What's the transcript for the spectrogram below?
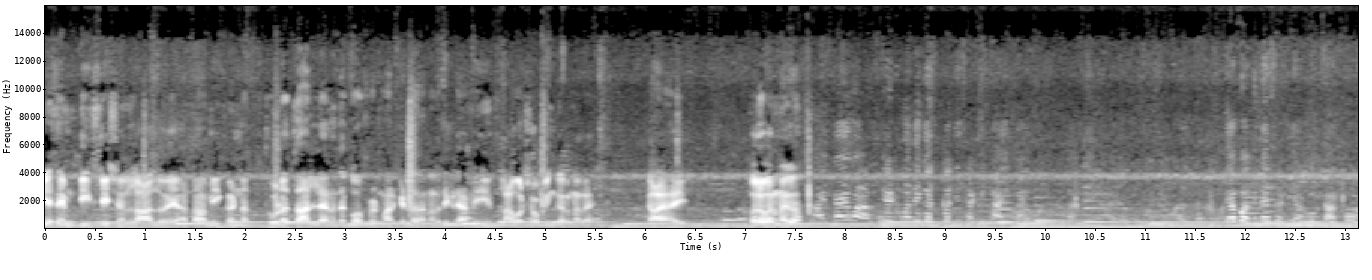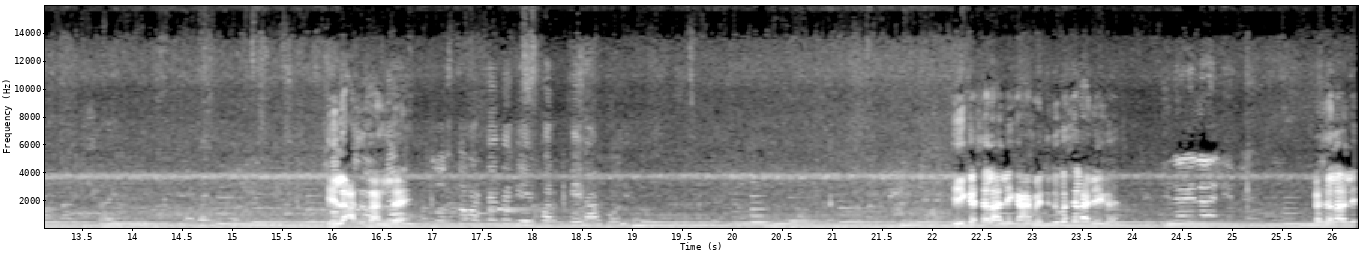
टी एस एम टी स्टेशनला आलो आहे आता आम्ही इकडनं थोडं चालल्यानंतर कॉर्पोरेट मार्केटला जाणार आहे. तिकडे आम्ही फ्लावर शॉपिंग करणार आहे. काय आहे? बरोबर ना ग? मार्केटमध्ये गणपतीसाठी काय? त्या बघण्यासाठी हिला असंच आणलंय? घेणार कोण? ही कशाला आली काय माहिती? तू कशाला आली ग? कशाला आली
